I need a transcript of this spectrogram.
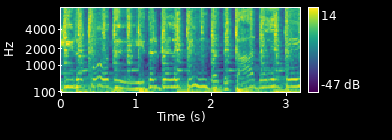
இணைகிற போது இதழ்களை தின்பது காதலில் பேய்.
